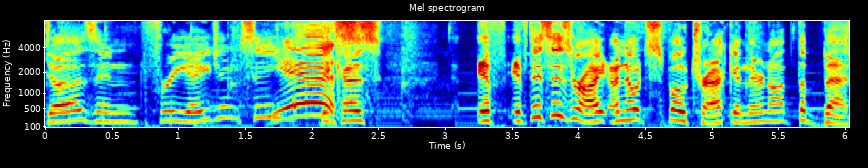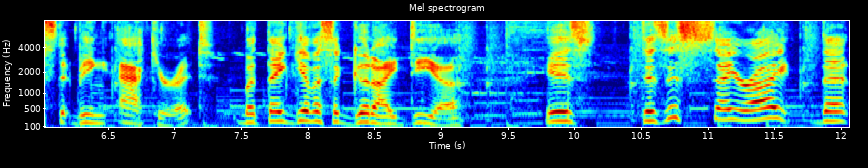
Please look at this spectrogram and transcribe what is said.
does in free agency? Yes. because if if this is right, I know it's Spotrac and they're not the best at being accurate, but they give us a good idea. Is does this say right that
